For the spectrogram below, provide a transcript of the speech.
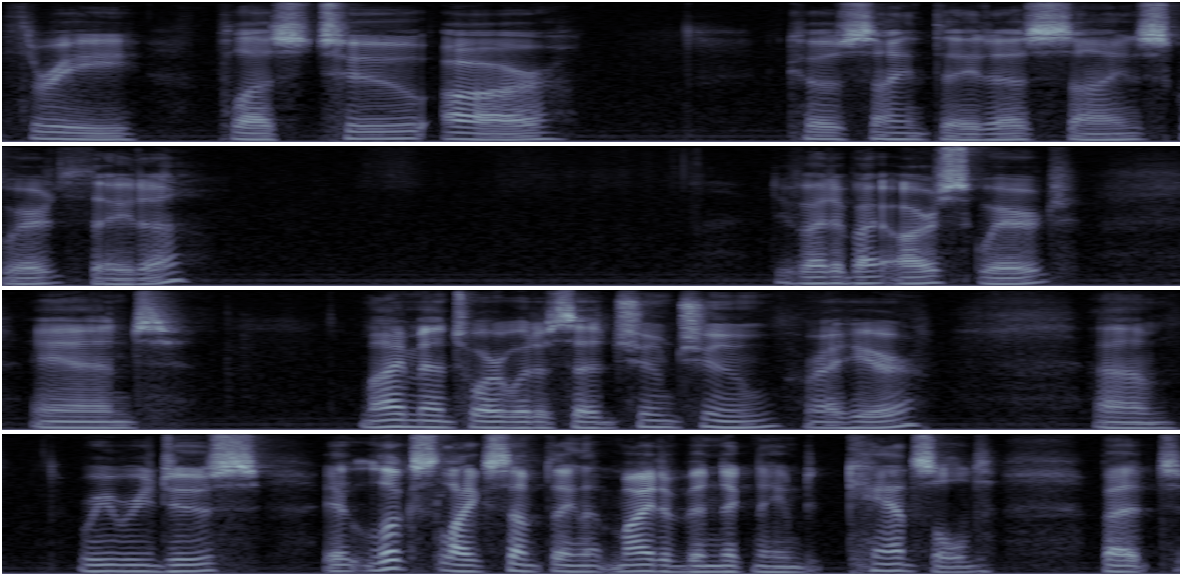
3 plus 2r cosine theta sine squared theta divided by r squared and my mentor would have said chum chum right here. Um, we reduce. It looks like something that might have been nicknamed canceled, but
